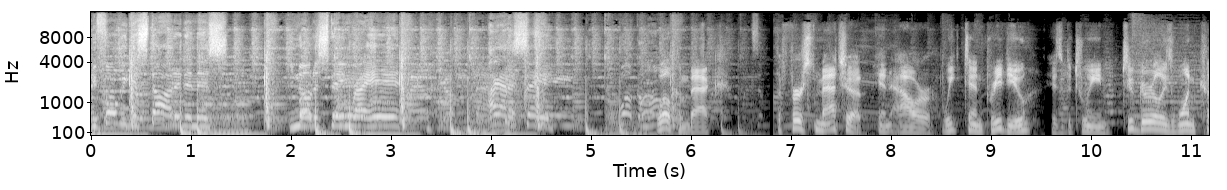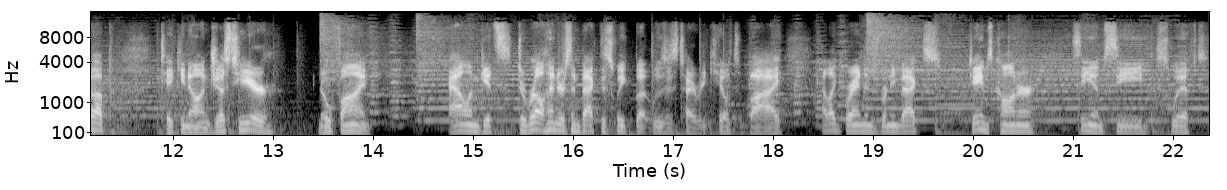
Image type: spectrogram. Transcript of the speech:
before we get started in this, you know this thing right here. I gotta say, welcome. home. Welcome back. The first matchup in our Week 10 preview is between two girlies, one cup, taking on just here, no fine. Allen gets Darrell Henderson back this week, but loses Tyreek Hill to buy. I like Brandon's running backs James Conner, CMC, Swift,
